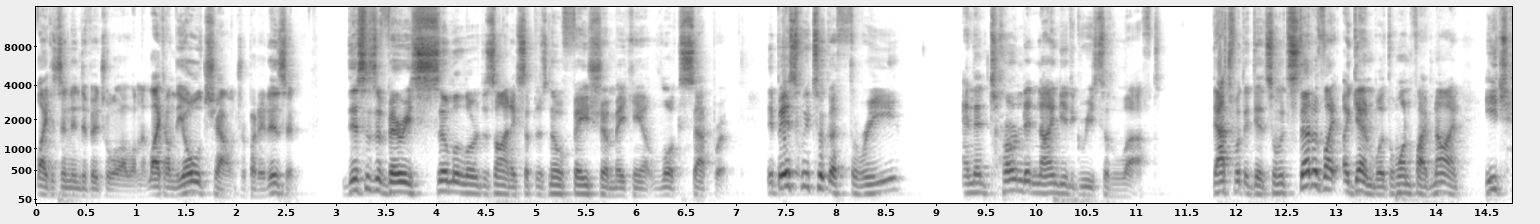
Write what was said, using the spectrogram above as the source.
like it's an individual element, like on the old Challenger, but it isn't. This is a very similar design, except there's no fascia making it look separate. They basically took a 3 and then turned it 90 degrees to the left. That's what they did. So instead of like, again, with the 159, each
